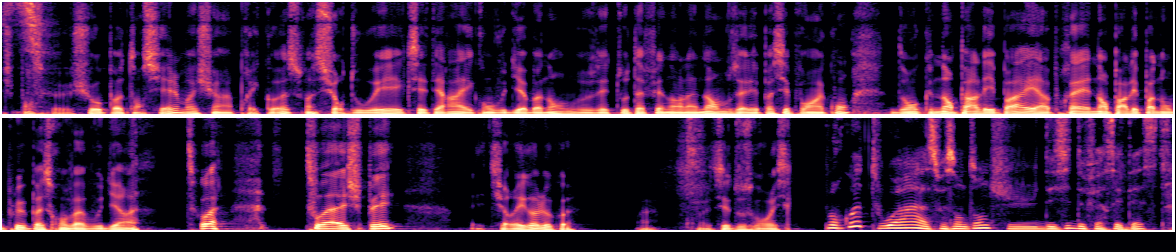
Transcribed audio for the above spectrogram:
Je pense que je suis au potentiel, moi je suis un précoce, un surdoué, etc. Et qu'on vous dit, ah bah non, vous êtes tout à fait dans la norme, vous allez passer pour un con. Donc n'en parlez pas et après, n'en parlez pas non plus parce qu'on va vous dire, toi, toi HP, et tu rigoles ou quoi? C'est tout ce qu'on risque. Pourquoi toi, à 60 ans, tu décides de faire ces tests?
